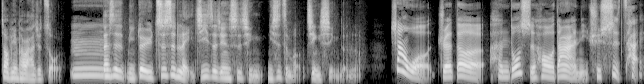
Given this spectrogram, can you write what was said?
照片拍完他就走了。嗯，但是你对于知识累积这件事情，你是怎么进行的呢？像我觉得很多时候，当然你去试菜。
